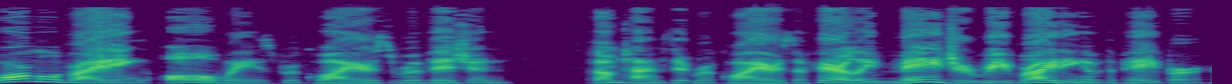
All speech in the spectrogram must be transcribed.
formal writing always requires revision. Sometimes it requires a fairly major rewriting of the paper.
